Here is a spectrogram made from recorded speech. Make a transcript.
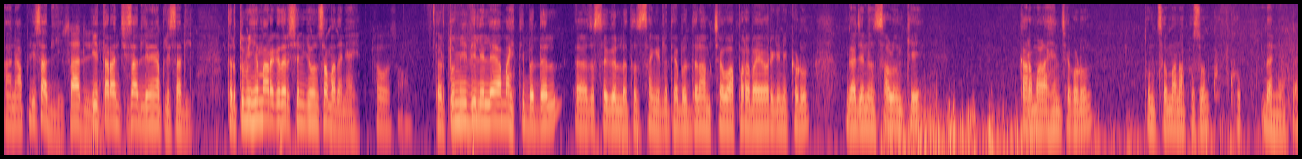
आणि आपली साधली. साधली इतरांची साधली नाही आपली साधली. तर तुम्ही हे मार्गदर्शन घेऊन समाधानी आहेत. हो. तर तुम्ही दिलेल्या माहितीबद्दल अं, जसं गल्लं तसं सांगितलं त्याबद्दल आमच्या वापराबाई ऑर्गॅनिककडून गजानन साळुंके करमाळा ह्यांच्याकडून तुमचं मनापासून खूप खूप धन्यवाद.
